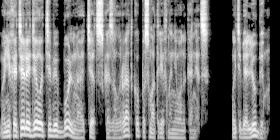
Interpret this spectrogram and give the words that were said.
«Мы не хотели делать тебе больно, отец», — сказал Радко, посмотрев на него наконец. «Мы тебя любим.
